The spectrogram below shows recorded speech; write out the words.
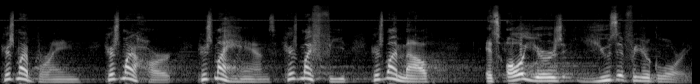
here's my brain, here's my heart, Here's my hands. Here's my feet. Here's my mouth. It's all yours. Use it for your glory.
